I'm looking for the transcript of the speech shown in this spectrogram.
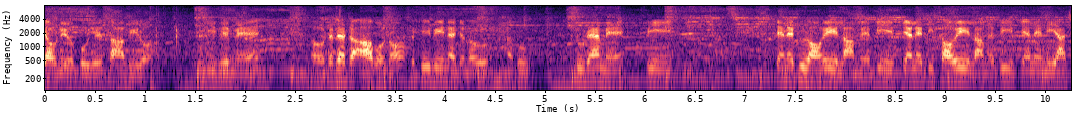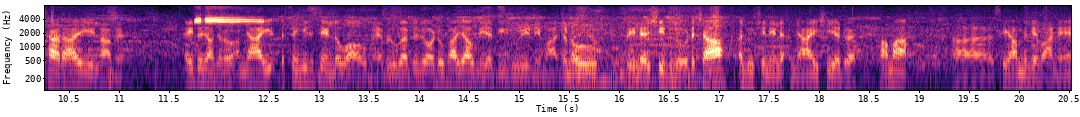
ရောက်နေကိုကိုချင်းစာပြီးတော့ကူညီပေးမယ်ဟိုတက်တက်တအားပေါ့နော်တဖြည်းဖြည်းနဲ့ကျွန်တော်တို့အခုလူတန်းမယ်ပြီးရင်ပြန်လဲထူထောင်ရေးလာမယ်ပြီးရင်ပြန်လဲတိဆောက်ရေးလာမယ်ပြီးရင်ပြန်လဲနေရာချထားရေးလာမယ်အဲ့အတွက်ကြောင့်ကျွန်တော်တို့အများကြီးအစိမ့်ပြီးတစ်စိမ့်လောက်အောင်မယ်ဘယ်လိုပဲပြောပြောဒုက္ခရောက်နေတဲ့ပြည်သူတွေနေမှာကျွန်တော်တို့တွေလည်းရှိသလိုတခြားအလူရှင်တွေလည်းအများကြီးရှိတဲ့အတွက်ဘာမှအာဆရာမခဲ့ပါနဲ့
